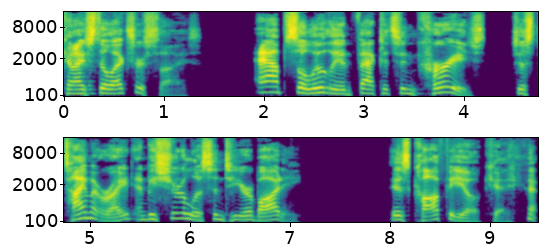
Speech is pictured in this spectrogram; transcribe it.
Can I still exercise? Absolutely. In fact, it's encouraged. Just time it right and be sure to listen to your body. Is coffee okay?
